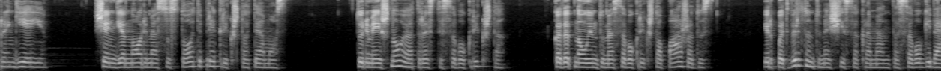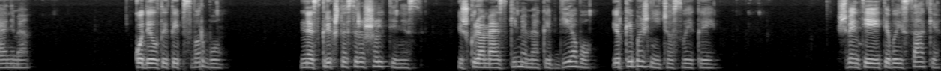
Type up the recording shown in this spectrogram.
Brangieji, šiandien norime sustoti prie krikšto temos. Turime iš naujo atrasti savo krikštą, kad atnaujintume savo krikšto pažadus ir patvirtintume šį sakramentą savo gyvenime. Kodėl tai taip svarbu? Nes krikštas yra šaltinis, iš kurio mes gimėme kaip Dievo ir kaip bažnyčios vaikai. Šventieji tėvai sakė,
